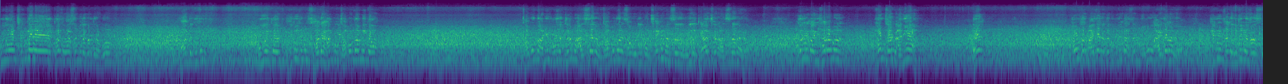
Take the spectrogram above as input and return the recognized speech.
우유 천 개를 가져왔습니다 그러더라고 아 근데 그 소리 우유 그 편의점 사장 한국 자본가입니까? 자본가 아니면 우리가 그런 말안 쓰잖아요. 자본가는 사 우리 뭐 책임만 써 우리가 대한체를 안 쓰잖아요. 그러니까 이 사람은 한국 사람이 아니야. 에? 한국 사람 아니잖아요. 근데 우리가 쓰는 아니잖아요. 편의점 사장 어쩌면서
